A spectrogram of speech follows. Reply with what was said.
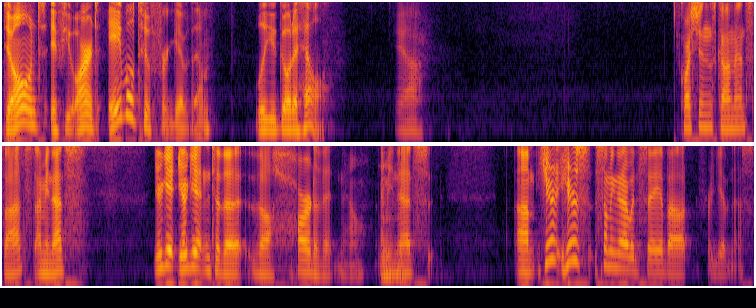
don't, if you aren't able to forgive them, will you go to hell? Yeah. Questions, comments, thoughts? I mean, that's you're get you're getting to the the heart of it now. I mean, Mhm. that's um here here's something that I would say about forgiveness.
